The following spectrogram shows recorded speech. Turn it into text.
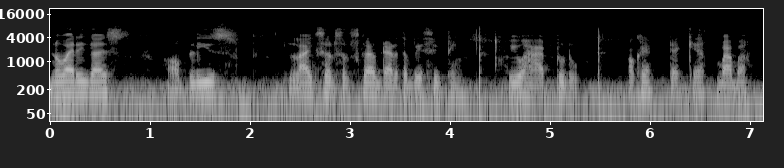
No worries guys. Uh, please like share subscribe. That the basic thing you have to do okay? Take care. Bye bye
